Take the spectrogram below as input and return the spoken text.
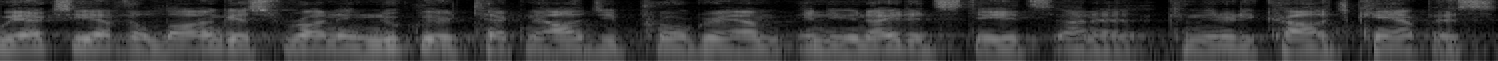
We actually have the longest running nuclear technology program in the United States on a community college campus.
